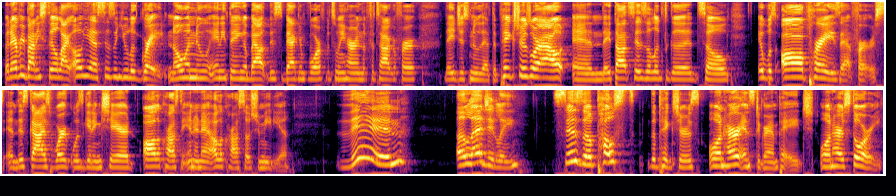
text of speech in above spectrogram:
but everybody's still like, "Oh yeah, SZA, you look great." No one knew anything about this back and forth between her and the photographer. They just knew that the pictures were out and they thought SZA looked good. So it was all praise at first, and this guy's work was getting shared all across the internet, all across social media. Then, allegedly, SZA posts the pictures on her Instagram page, on her story.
